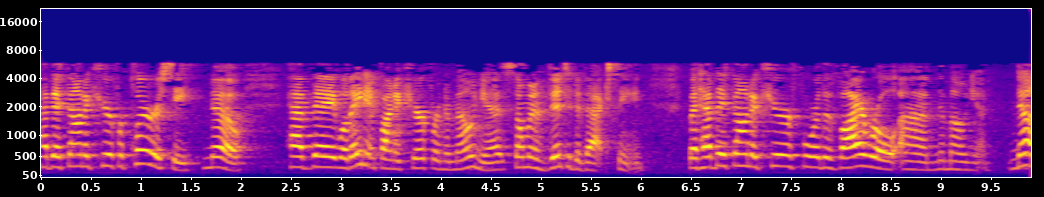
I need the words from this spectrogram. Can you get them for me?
Have they found a cure for pleurisy? No. Have they, well, they didn't find a cure for pneumonia. Someone invented a vaccine. But have they found a cure for the viral um, pneumonia? No,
